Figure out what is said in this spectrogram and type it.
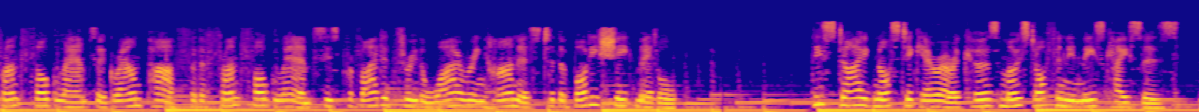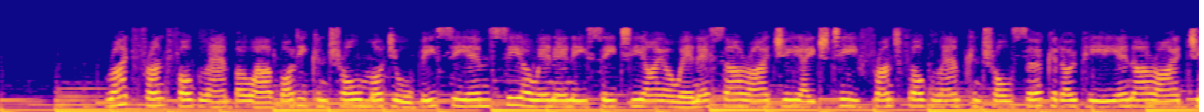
front fog lamps. A ground path for the front fog lamps is provided through the wiring harness to the body sheet metal. This diagnostic error occurs most often in these cases. Right front fog lamp OR body control module BCM CONNECTIONSRIGHT front fog lamp control circuit OPENRIGHT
